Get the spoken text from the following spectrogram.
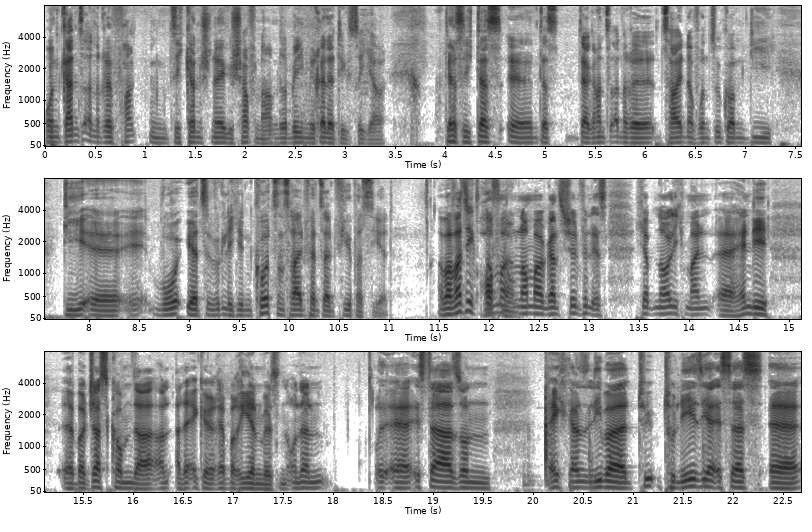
und ganz andere Fakten sich ganz schnell geschaffen haben. Da bin ich mir relativ sicher, dass sich das, äh, dass da ganz andere Zeiten auf uns zukommen, die, die, äh, wo jetzt wirklich in kurzen Zeitfenstern viel passiert. Aber was ich nochmal noch mal ganz schön finde, ist, ich habe neulich mein äh, Handy äh, bei Justcom da an, an der Ecke reparieren müssen und dann äh, ist da so ein echt ganz lieber Ty Tunesier ist das, äh,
